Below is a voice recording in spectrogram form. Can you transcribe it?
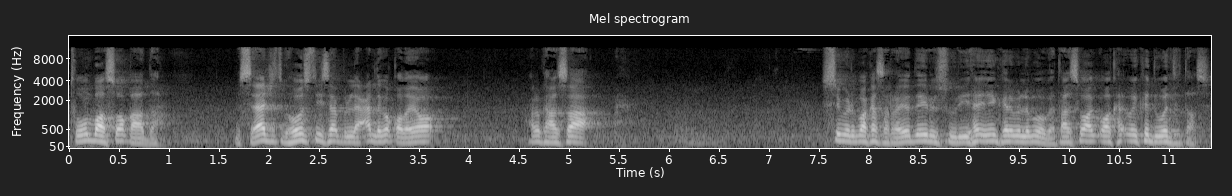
tuun baa soo qaada. Masaajidka hoostiisa bulaacad laga qodayoo halkaasaa sibir baa ka sarreeyo dee inuu suuli yahay in lama oga. Taasi waa way ka duwantah taas.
